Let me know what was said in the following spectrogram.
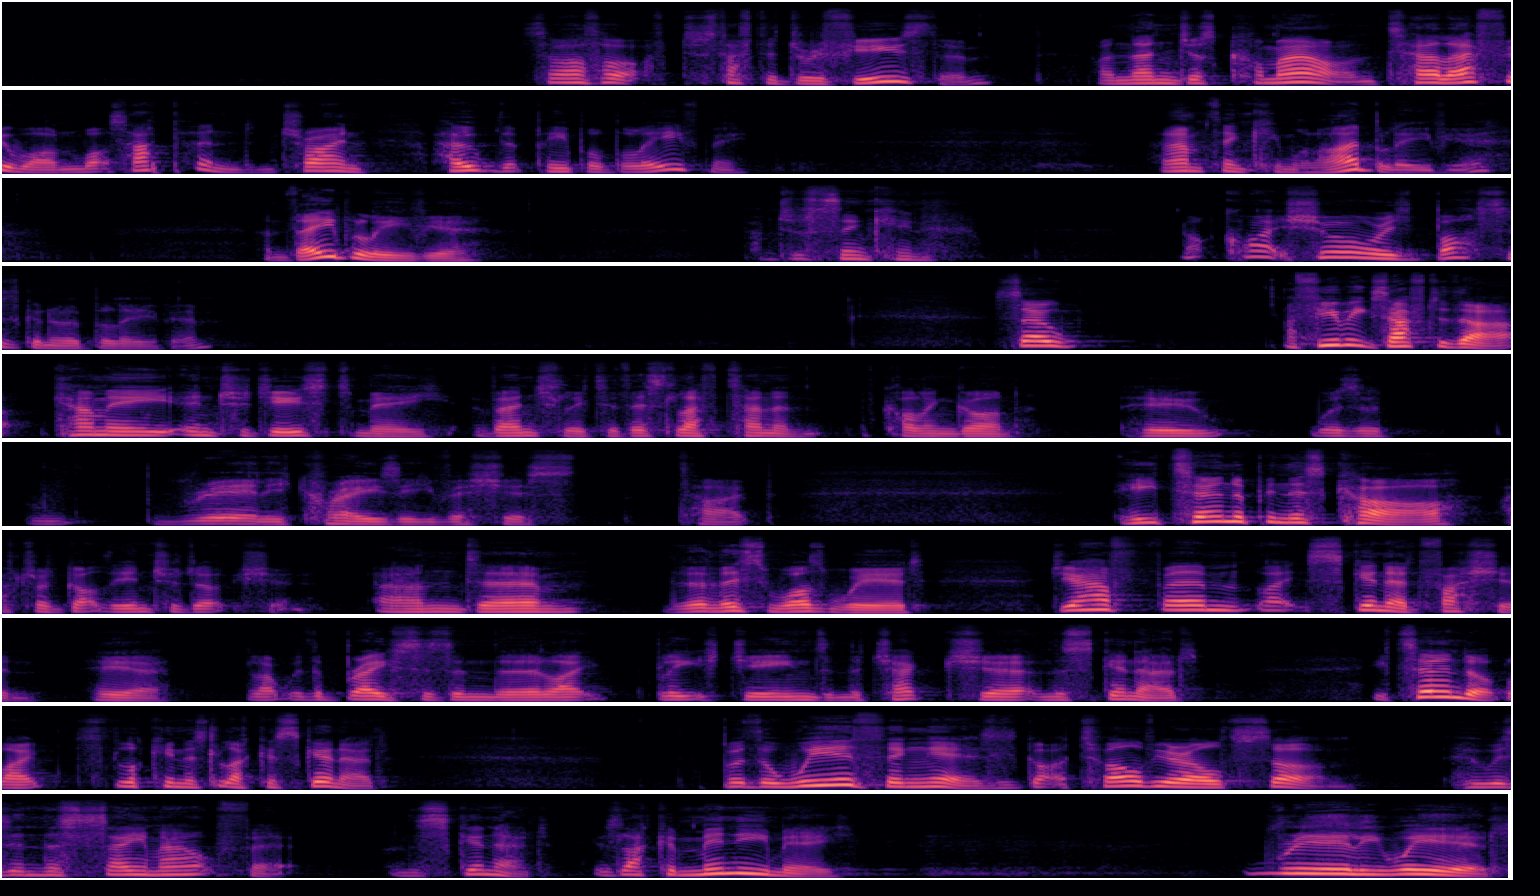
So I thought, I just have to refuse them and then just come out and tell everyone what's happened and try and hope that people believe me. And I'm thinking, well, I believe you. And they believe you. I'm just thinking, not quite sure his boss is going to believe him. So a few weeks after that, Cami introduced me eventually to this lieutenant of Colin who was a really crazy, vicious type he turned up in this car after I'd got the introduction, and um, this was weird. Do you have um, like skinhead fashion here, like with the braces and the like bleached jeans and the check shirt and the skinhead? He turned up like looking like a skinhead. But the weird thing is, he's got a 12 year old son who was in the same outfit and the skinhead. He's like a mini me. Really weird.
